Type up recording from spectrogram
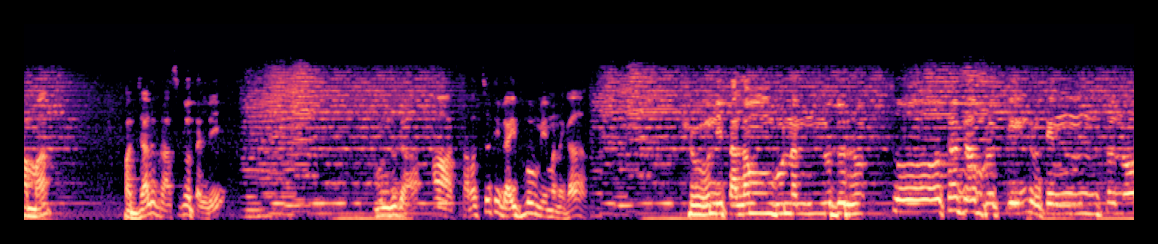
అమ్మా పద్యాలు వ్రాసుకో తల్లి. ముందుగా ఆ సరస్వతి వైభవం ఏమనగా శూని తలంబు నన్నుదురు సోకగా మృక్కి నృతింతునో.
